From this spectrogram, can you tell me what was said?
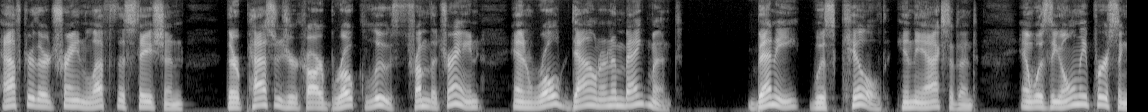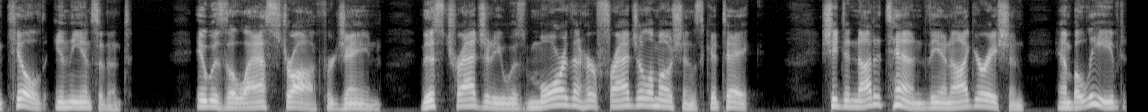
after their train left the station, their passenger car broke loose from the train and rolled down an embankment. Benny was killed in the accident and was the only person killed in the incident. It was the last straw for Jane. This tragedy was more than her fragile emotions could take. She did not attend the inauguration and believed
